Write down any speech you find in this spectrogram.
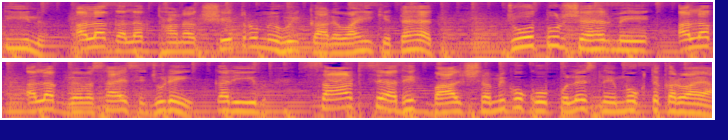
तीन अलग अलग थाना क्षेत्रों में हुई कार्यवाही के तहत जोधपुर शहर में अलग अलग व्यवसाय से जुड़े करीब 60 से अधिक बाल श्रमिकों को पुलिस ने मुक्त करवाया।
